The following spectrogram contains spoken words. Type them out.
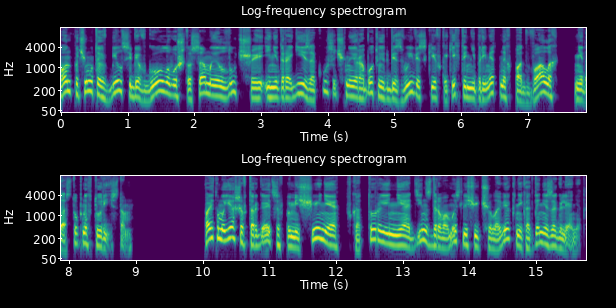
Он почему-то вбил себе в голову, что самые лучшие и недорогие закусочные работают без вывески в каких-то неприметных подвалах, недоступных туристам. Поэтому Яша вторгается в помещения, в которые ни один здравомыслящий человек никогда не заглянет.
